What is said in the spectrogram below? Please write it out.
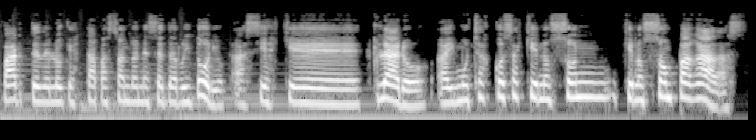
parte de lo que está pasando en ese territorio. Así es que, claro, hay muchas cosas que no son, que no son pagadas.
